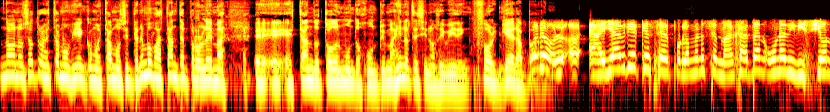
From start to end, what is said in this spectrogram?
no, nosotros estamos bien como estamos y tenemos bastantes problemas eh, eh, estando todo el mundo junto. Imagínate si nos dividen. Forget about Bueno, lo- allá habría que hacer, por lo menos en Manhattan, una división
